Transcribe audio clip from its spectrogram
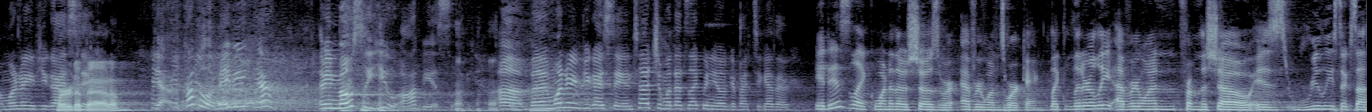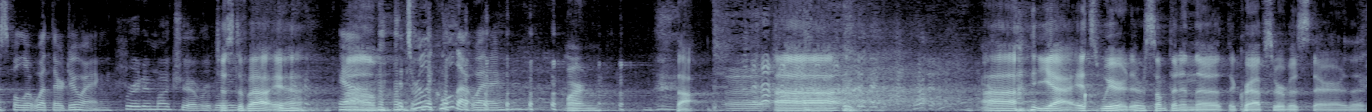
I'm wondering if you guys Heard about them. Yeah, a couple, maybe. Yeah. I mean, mostly you, obviously. Um, but I'm wondering if you guys stay in touch and what that's like when you all get back together. It is like one of those shows where everyone's working. Like literally everyone from the show is really successful at what they're doing. Pretty much everybody. Just about, yeah. Yeah. Um, it's really cool that way. Martin, stop. Uh, uh, yeah, it's weird. There's something in the, the craft service there that.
